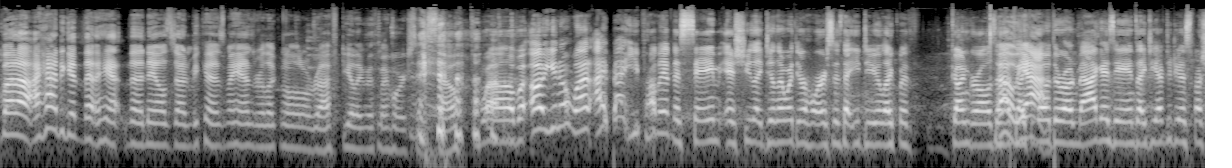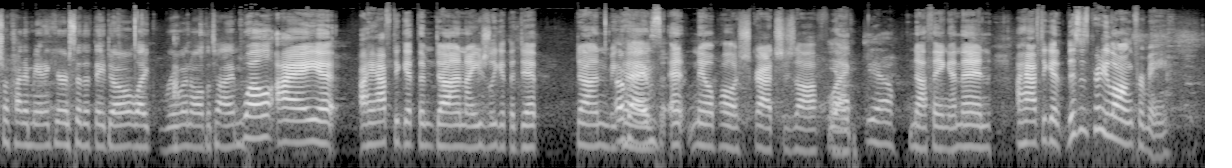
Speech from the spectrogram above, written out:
But uh, I had to get the ha- the nails done because my hands were looking a little rough dealing with my horses. So well, but oh, you know what? I bet you probably have the same issue like dealing with your horses that you do like with gun girls that have Oh, to, like, yeah. load their own magazines. Like, do you have to do a special kind of manicure so that they don't like ruin all the time? well, I uh, I have to get them done. I usually get the dip done because uh, nail polish scratches off Yeah. like Yeah. nothing, and then I have to get. This is pretty long for me.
